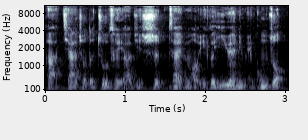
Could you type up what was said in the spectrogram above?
啊，加州的注册药剂师，在某一个医院里面工作。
